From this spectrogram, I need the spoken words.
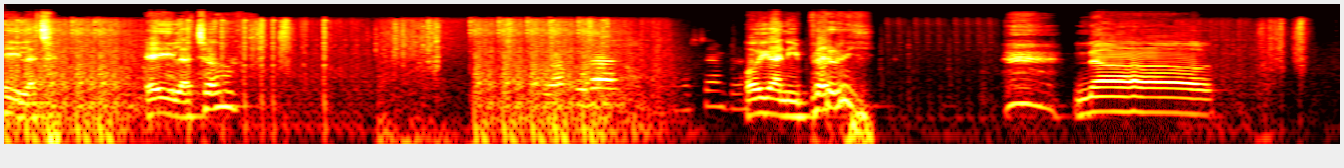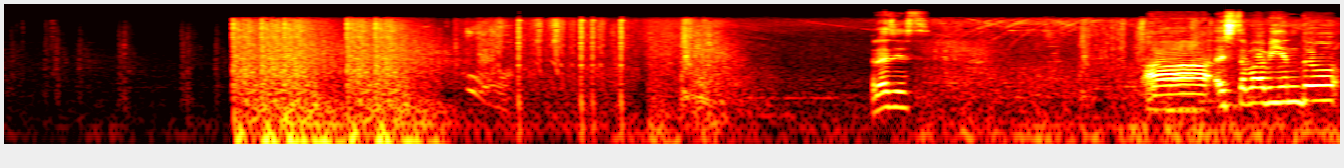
Ey, la chava. Ey, la chava. Siempre. Oigan, y Perry. No. Gracias. Ah, estaba viendo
